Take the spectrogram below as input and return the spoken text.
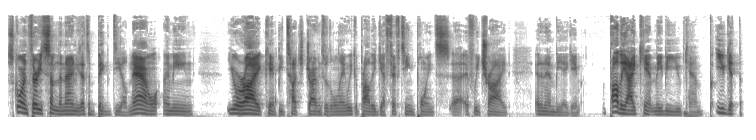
Scoring 30 something in the 90s, that's a big deal. Now, I mean, you or I can't be touched driving through the lane. We could probably get 15 points uh, if we tried in an NBA game. Probably I can't, maybe you can, but you get the,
